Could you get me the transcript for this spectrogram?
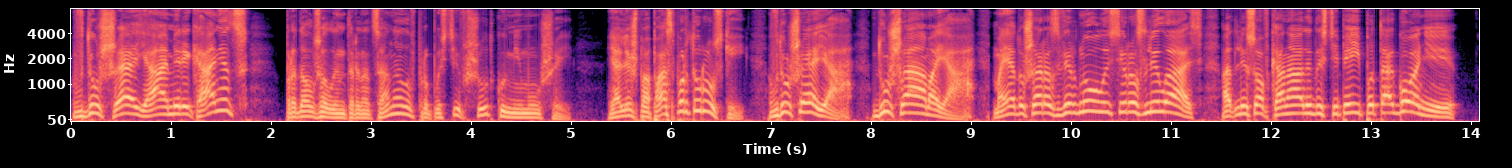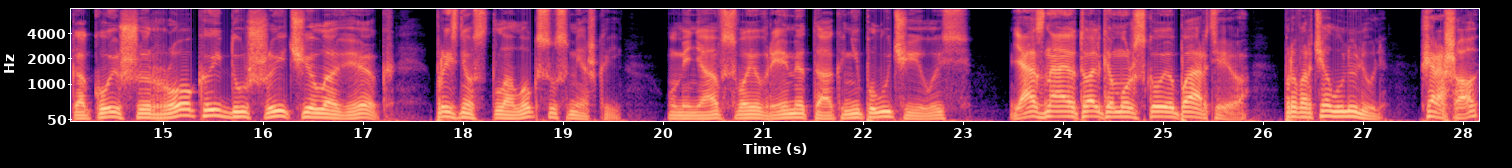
«В душе я американец!» — продолжал Интернационалов, пропустив шутку мимо ушей. «Я лишь по паспорту русский. В душе я, душа моя. Моя душа развернулась и разлилась от лесов Канады до степей Патагонии». «Какой широкой души человек!» — произнес Тлалок с усмешкой. «У меня в свое время так не получилось». «Я знаю только мужскую партию», — проворчал Улюлюль. «Хорошо,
